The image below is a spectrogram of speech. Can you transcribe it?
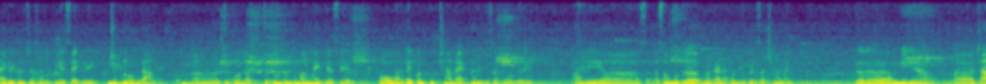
ॲग्रिकल्चर झाले पी एस ॲग्री चिपळूणला. अं, चिपळूणला चिपळूण पण तुम्हाला माहिती असेल. हो हो. अं, ते पण खूप छान आहे खरेदीसाठी वगैरे. आणि समुद्र बघायला पण तिकडचा छान आहे. तर मी चा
